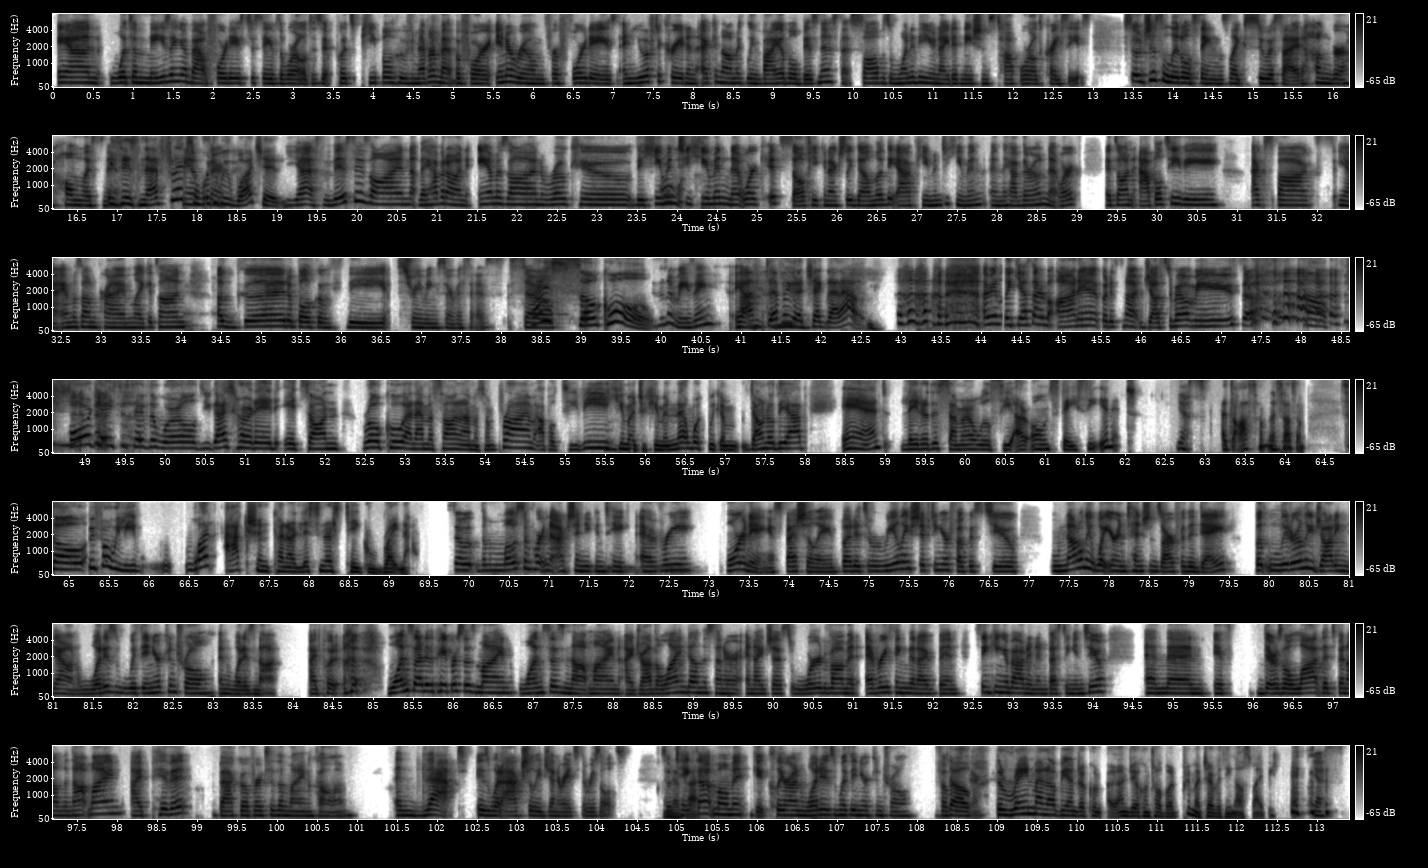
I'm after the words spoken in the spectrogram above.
And what's amazing about Four Days to Save the World is it puts people who've never met before in a room for four days, and you have to create an economically viable business that solves one of the United Nations top world crises. So just little things like suicide, hunger, homelessness. Is this Netflix cancer. or where do we watch it? Yes, this is on, they have it on Amazon, Roku, the Human oh. to Human network itself. You can actually download the app Human to Human and they have their own network. It's on Apple TV, Xbox, yeah, Amazon Prime. Like it's on a good bulk of the streaming services. So that is so cool. Isn't it amazing? Yeah. I'm definitely going to check that out. I mean, like, yes, I'm on it, but it's not just about me. So, oh, four days to save the world. You guys heard it. It's on Roku and Amazon, Amazon Prime, Apple TV, mm-hmm. Human to Human Network. We can download the app. And later this summer, we'll see our own Stacy in it. Yes. That's awesome. That's awesome. So before we leave, what action can our listeners take right now? So the most important action you can take every morning, especially, but it's really shifting your focus to not only what your intentions are for the day, but literally jotting down what is within your control and what is not. I put one side of the paper says mine, one says not mine. I draw the line down the center and I just word vomit everything that I've been thinking about and investing into. And then if there's a lot that's been on the not mine, I pivot back over to the mine column. And that is what actually generates the results. So take that. that. moment, get clear on what is within your control. Focus so there. the rain might not be under under your control, but pretty much everything else might be. yes.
